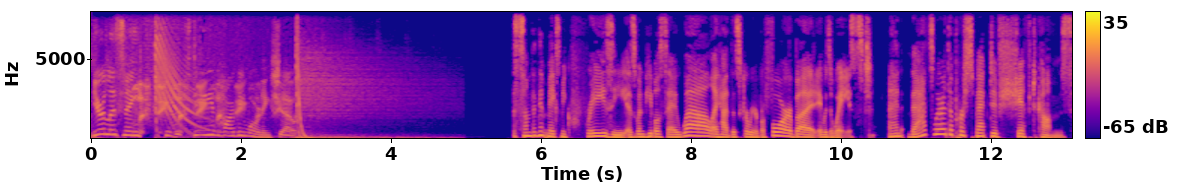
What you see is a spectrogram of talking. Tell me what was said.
You're listening to the Steve Harvey Morning Show. Something that makes me crazy is when people say, well, I had this career before, but it was a waste. And that's where the perspective shift comes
